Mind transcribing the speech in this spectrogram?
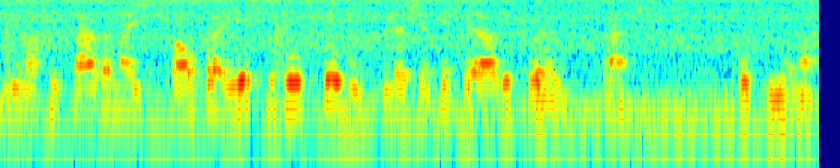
E uma pitada mais de sal para esses outros produtos, que eu já tinha temperado o frango, tá? Um pouquinho mais.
